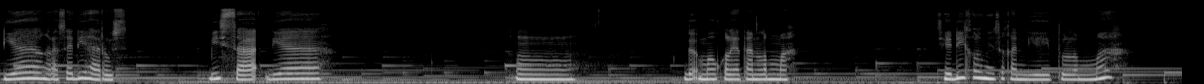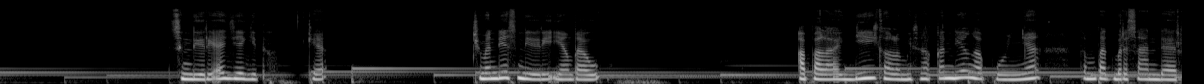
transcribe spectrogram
dia ngerasa dia harus bisa, dia hmm, gak mau kelihatan lemah. Jadi kalau misalkan dia itu lemah, sendiri aja gitu. Kayak cuman dia sendiri yang tahu. Apalagi kalau misalkan dia nggak punya tempat bersandar.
